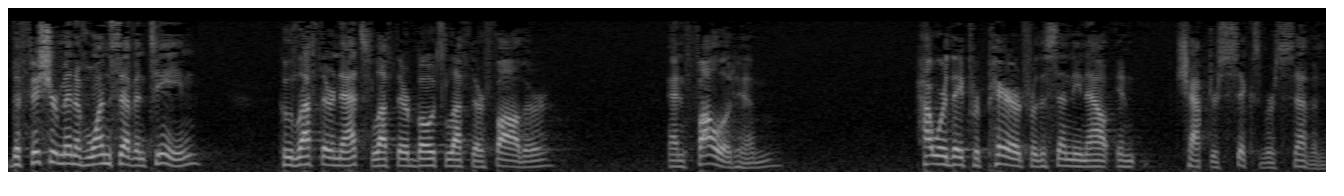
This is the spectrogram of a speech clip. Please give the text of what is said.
The fishermen of 117 who left their nets, left their boats, left their father, and followed him, how were they prepared for the sending out in chapter 6 verse 7?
